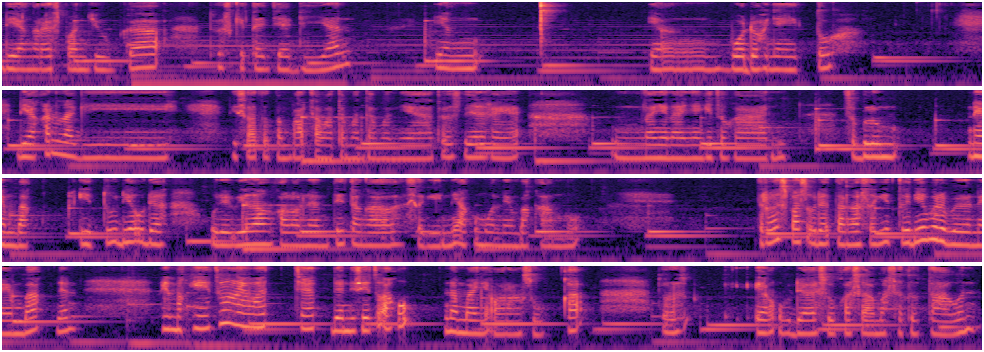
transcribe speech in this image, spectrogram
dia ngerespon juga terus kita jadian yang yang bodohnya itu dia kan lagi di suatu tempat sama teman-temannya. Terus dia kayak mm, nanya-nanya gitu kan. Sebelum nembak itu dia udah udah bilang kalau nanti tanggal segini aku mau nembak kamu. Terus pas udah tanggal segitu dia bener-bener nembak dan nembaknya itu lewat chat dan di situ aku namanya orang suka. Terus yang udah suka selama satu tahun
